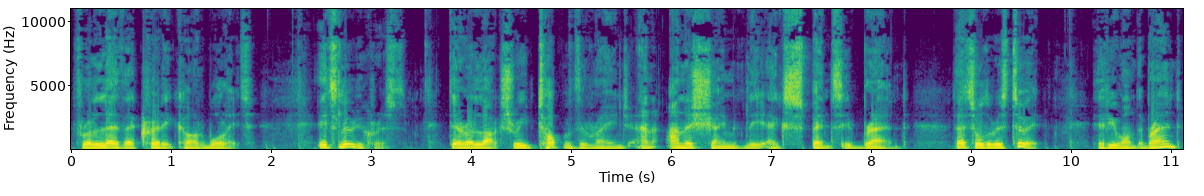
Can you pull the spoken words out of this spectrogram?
for a leather credit card wallet. It's ludicrous. They're a luxury, top of the range, and unashamedly expensive brand. That's all there is to it. If you want the brand,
